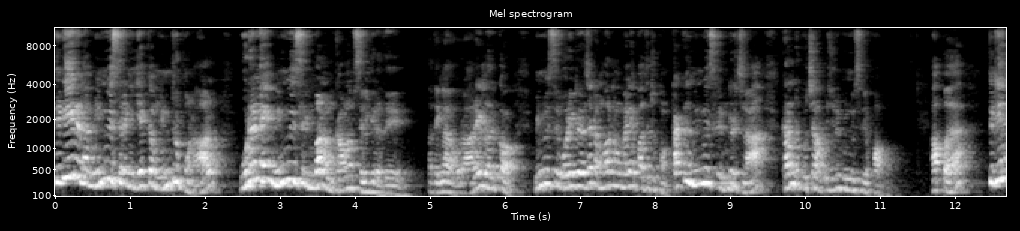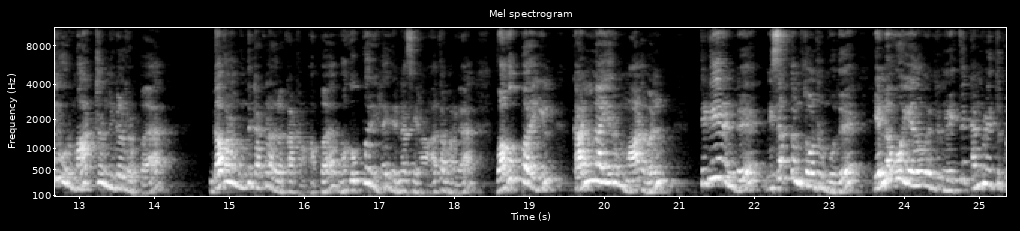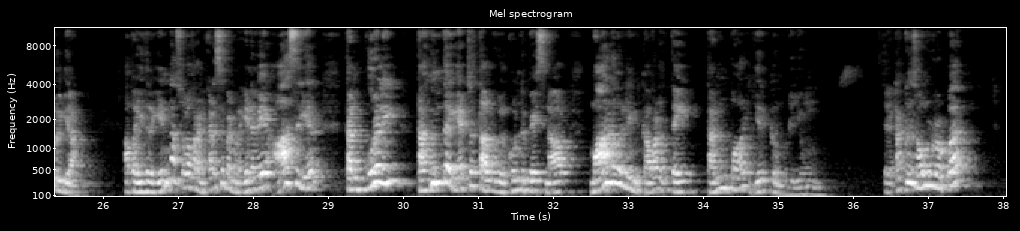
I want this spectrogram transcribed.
திடீரென மின்விசிறியின் இயக்கம் நின்று போனால் உடனே மின்விசிறின்பால் நம்ம கவனம் செல்கிறது. பாத்தீங்களா? ஒரு அறையில இருக்கோம். மின்விசிறி ஓடிட்டு நம்ம நம்ம வேலையை பார்த்துட்டு இருப்போம். டக்குனு மின்விசிறி நின்றுச்சுன்னா கரண்ட் பிடிச்சா அப்படின்னு சொல்லி மின்விசிறியை பார்ப்போம். அப்ப திடீர்னு ஒரு மாற்றம் நிகழ்றப்ப கவனம் வந்து டக்குனு அதுல காட்டுறோம். அப்ப வகுப்பறையில இது என்ன செய்யலாம்? அதான் பாருங்க. வகுப்பறையில் கண்ணயரும் மாணவன் திடீரென்று நிசப்தம் தோன்றும் போது என்னவோ ஏதோ என்று நினைத்து கண்விழித்துக் கொள்கிறான். அப்ப இதுல என்ன சொல்ல கடைசி பண்ணுவாங்க எனவே ஆசிரியர் தன் குரலில் தகுந்த ஏற்றத்தாழ்வுகள் கொண்டு பேசினால் மாணவர்களின் கவனத்தை தன்பால் ஈர்க்க முடியும். சரி டக்குன்னு சவுண்ட் விடுறப்ப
